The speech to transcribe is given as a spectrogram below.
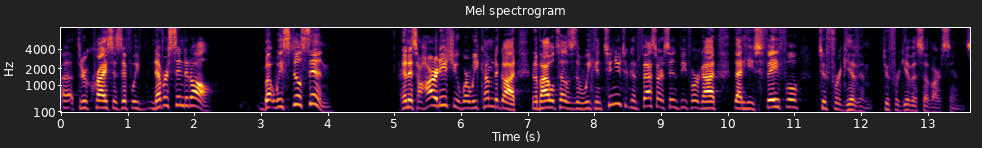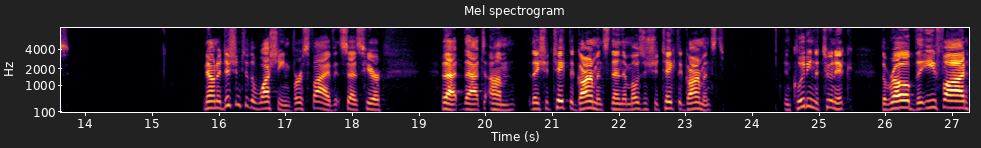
uh, through Christ, as if we've never sinned at all. But we still sin. And it's a hard issue where we come to God. And the Bible tells us that we continue to confess our sins before God, that He's faithful to forgive Him, to forgive us of our sins. Now, in addition to the washing, verse 5, it says here that, that um, they should take the garments, then, that Moses should take the garments, including the tunic, the robe, the ephod,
